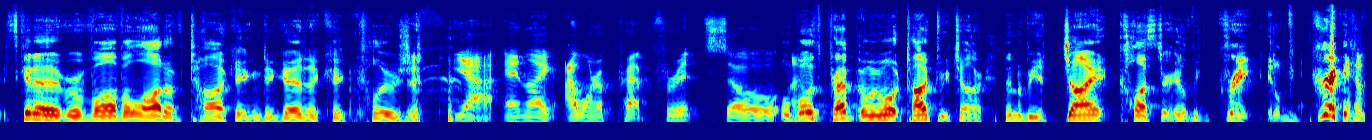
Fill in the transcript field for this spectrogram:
It's gonna revolve a lot of talking to get a conclusion. yeah, and like I want to prep for it, so we'll I'm- both prep and we won't talk to each other. Then it'll be a giant cluster. It'll be great. It'll be great. it'll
